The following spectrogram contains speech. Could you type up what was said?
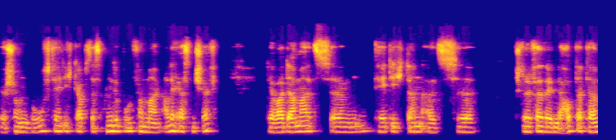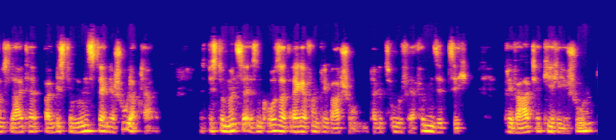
äh, schon berufstätig, gab es das Angebot von meinem allerersten Chef. Der war damals ähm, tätig dann als äh, stellvertretender Hauptabteilungsleiter beim Bistum Münster in der Schulabteilung. Das Bistum Münster ist ein großer Träger von Privatschulen. Da gibt es ungefähr 75 private kirchliche Schulen.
